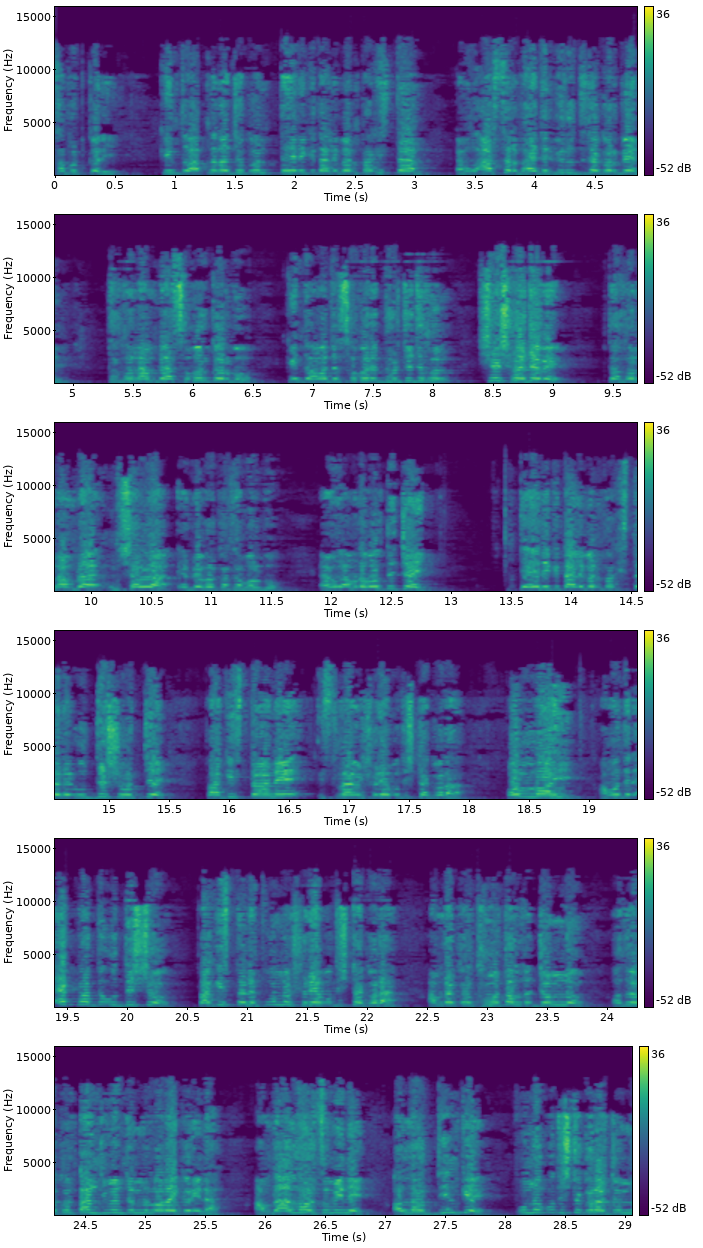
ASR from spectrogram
সাপোর্ট করি। কিন্তু আপনারা যখন তেহরিক তালিবান পাকিস্তান এবং আরসার ভাইদের বিরোধিতা করবেন, তখন আমরা সবর করব। কিন্তু আমাদের সবরের ধৈর্য যখন শেষ হয়ে যাবে, তখন আমরা ইনশাল্লাহ এর ব্যাপারে কথা বলব। এবং আমরা বলতে চাই তেহরিক তালিবান পাকিস্তানের উদ্দেশ্য হচ্ছে পাকিস্তানে ইসলামী শরিয়া প্রতিষ্ঠা করা। অল্লাহি আমাদের একমাত্র উদ্দেশ্য পাকিস্তানে পূর্ণ শরিয়া প্রতিষ্ঠা করা। আমরা কোন ক্ষমতার জন্য অথবা কোন তানজিমের জন্য লড়াই করি না। আমরা আল্লাহর জমিনে, আল্লাহর দিনকে পূর্ণ প্রতিষ্ঠা করার জন্য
